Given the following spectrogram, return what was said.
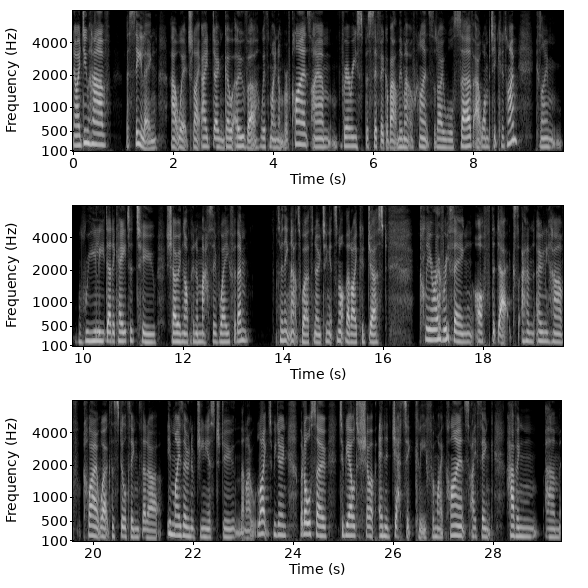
Now, I do have a ceiling at which like I don't go over with my number of clients. I am very specific about the amount of clients that I will serve at one particular time because I'm really dedicated to showing up in a massive way for them. So I think that's worth noting. It's not that I could just clear everything off the decks and only have client work. There's still things that are in my zone of genius to do that I would like to be doing, but also to be able to show up energetically for my clients. I think having um,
